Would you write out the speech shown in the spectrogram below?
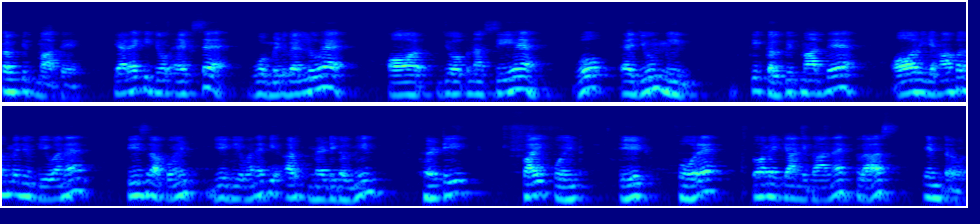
कल्पित माते कह रहा है कि जो x है, वो मिड वैल्यू है और जो अपना c है, वो एज्यूम मीन की कल्पित माध्य है और यहाँ पर हमें जो गिवन है तीसरा पॉइंट ये गिवन है कि mean five point eight four है तो हमें क्या निकालना है? क्लास इंटरवल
